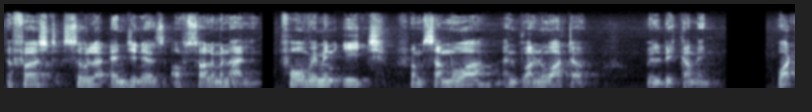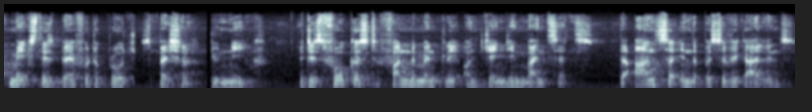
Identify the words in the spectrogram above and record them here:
the first solar engineers of Solomon Islands. Four women each from Samoa and Vanuatu will be coming. What makes this barefoot approach special, unique? It is focused fundamentally on changing mindsets. The answer in the Pacific Islands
